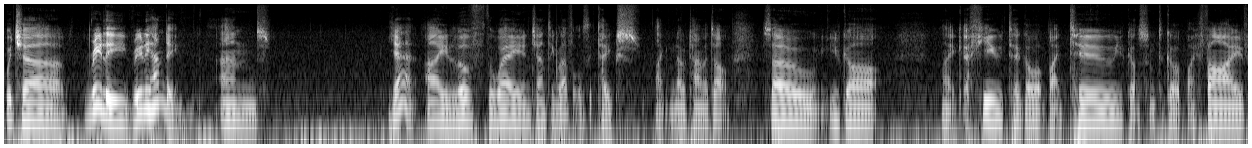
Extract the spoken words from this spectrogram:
which are really, really handy. And yeah, I love the way enchanting levels. It takes like no time at all. So you've got like a few to go up by two, you've got some to go up by five,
